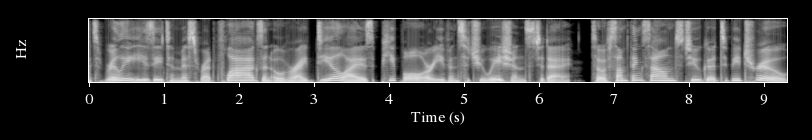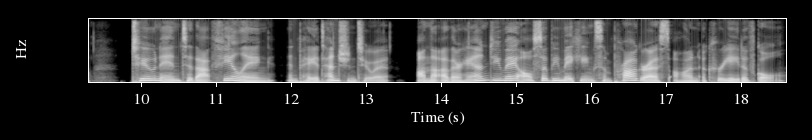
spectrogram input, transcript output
It's really easy to miss red flags and over idealize people or even situations today. So if something sounds too good to be true, tune into that feeling and pay attention to it. On the other hand, you may also be making some progress on a creative goal.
